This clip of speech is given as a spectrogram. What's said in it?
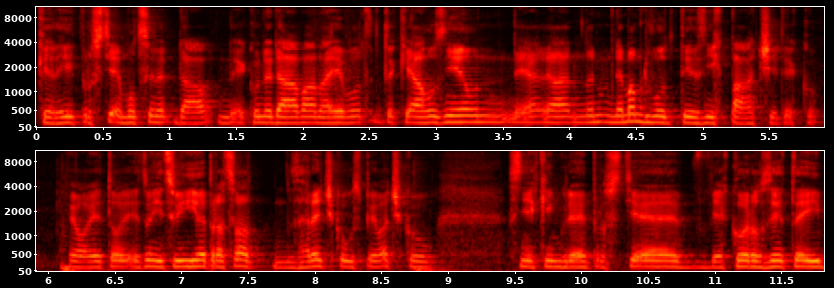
který prostě emoce nedá, jako nedává najevo, tak já ho z něho, já, já nemám důvod ty z nich páčit. Jako. Jo, je, to, je to něco jiného pracovat s herečkou, zpěvačkou, s někým, kde je prostě jako rozjetý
